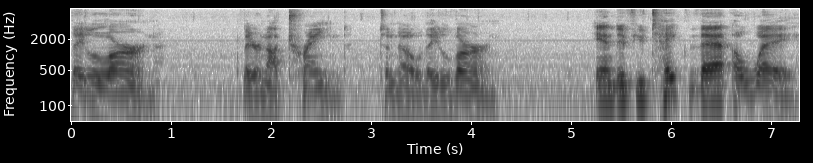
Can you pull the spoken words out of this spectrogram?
They learn. They are not trained to know, they learn. And if you take that away,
